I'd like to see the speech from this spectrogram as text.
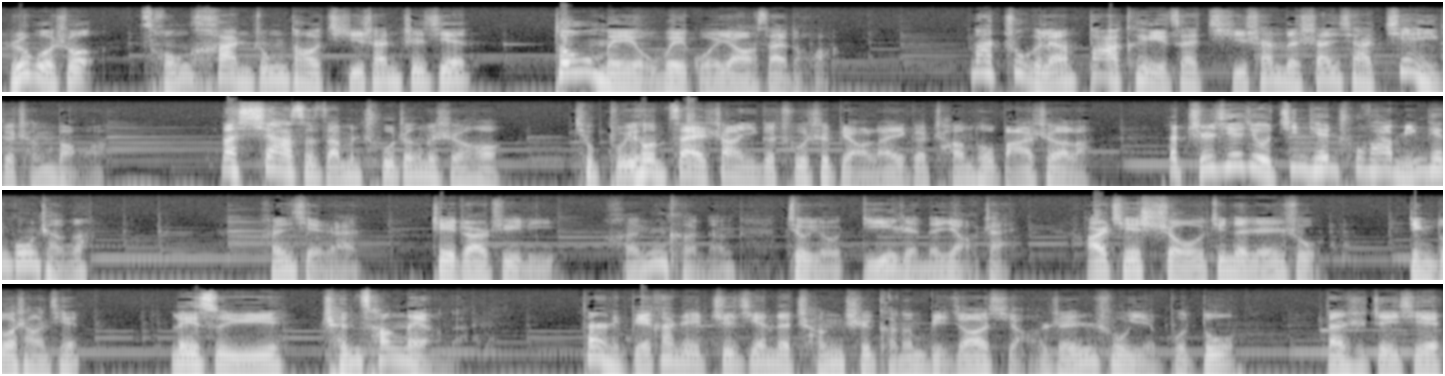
如果说从汉中到岐山之间都没有魏国要塞的话，那诸葛亮大可以在岐山的山下建一个城堡啊。那下次咱们出征的时候，就不用再上一个出师表来一个长途跋涉了，那直接就今天出发，明天攻城啊。很显然，这段距离很可能就有敌人的要寨，而且守军的人数顶多上千，类似于陈仓那样的。但是你别看这之间的城池可能比较小，人数也不多，但是这些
